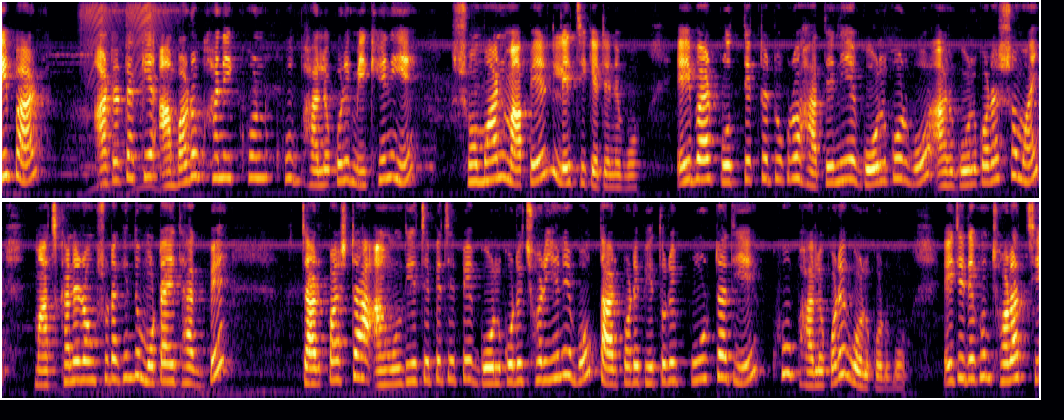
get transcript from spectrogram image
এইবার আটাটাকে আবারও খানিকক্ষণ খুব ভালো করে মেখে নিয়ে সমান মাপের লেচি কেটে নেব। এইবার প্রত্যেকটা টুকরো হাতে নিয়ে গোল করব আর গোল করার সময় মাঝখানের অংশটা কিন্তু মোটাই থাকবে। চারপাশটা আঙুল দিয়ে চেপে চেপে গোল করে ছড়িয়ে নেব, তারপরে ভেতরে পুরটা দিয়ে খুব ভালো করে গোল করব। এই যে দেখুন ছড়াচ্ছি,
